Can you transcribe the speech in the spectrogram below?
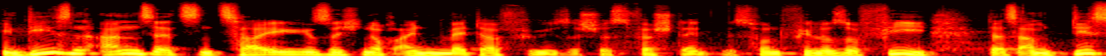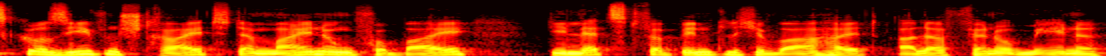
In diesen Ansätzen zeige sich noch ein metaphysisches Verständnis von Philosophie, das am diskursiven Streit der Meinungen vorbei die letztverbindliche Wahrheit aller Phänomene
